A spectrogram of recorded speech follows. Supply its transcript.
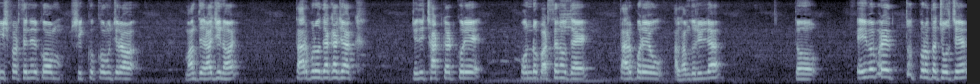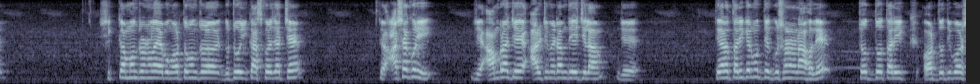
বিশ পার্সেন্টের কম শিক্ষক কর্মচারীরা মানতে রাজি নয়। তারপরেও দেখা যাক, যদি ছাটকাট করে পনেরো পার্সেন্টও দেয়, তারপরেও আলহামদুলিল্লাহ। তো এই ব্যাপারে তৎপরতা চলছে। শিক্ষা মন্ত্রণালয় এবং অর্থ মন্ত্রণালয় দুটোই কাজ করে যাচ্ছে। তো আশা করি যে আমরা যে আলটিমেটাম দিয়েছিলাম যে তেরো তারিখের মধ্যে ঘোষণা না হলে চোদ্দ তারিখ অর্ধ দিবস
